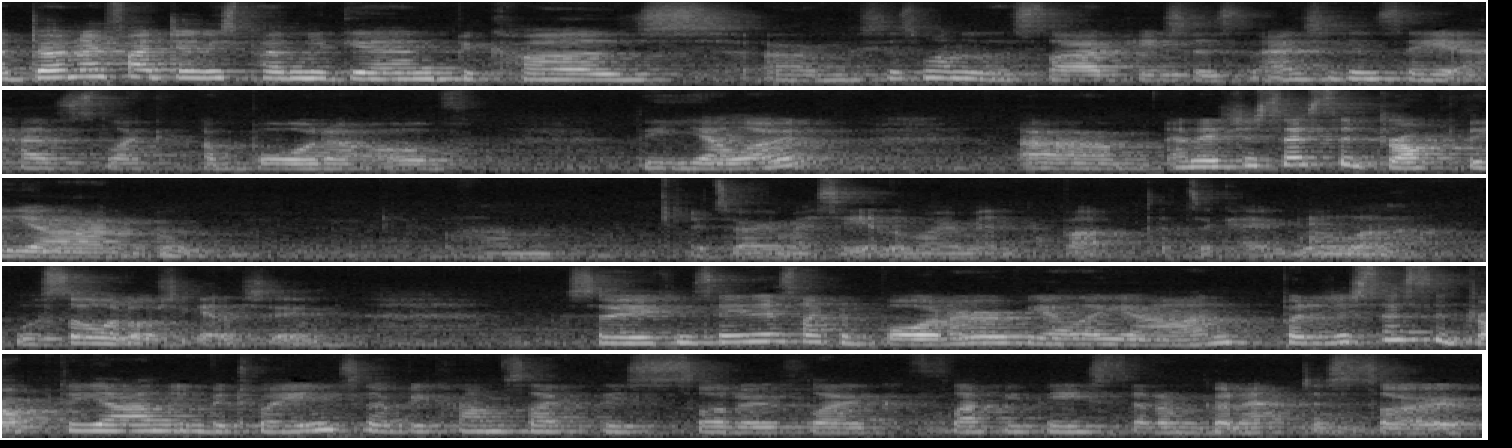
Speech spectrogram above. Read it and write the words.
I don't know if I do this pattern again because um, this is one of the side pieces and as you can see it has like a border of the yellow um, and it just says to drop the yarn. Um, it's very messy at the moment but that's okay, we'll, uh, we'll sew it all together soon. So you can see there's like a border of yellow yarn but it just says to drop the yarn in between so it becomes like this sort of like flappy piece that I'm gonna have to sew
